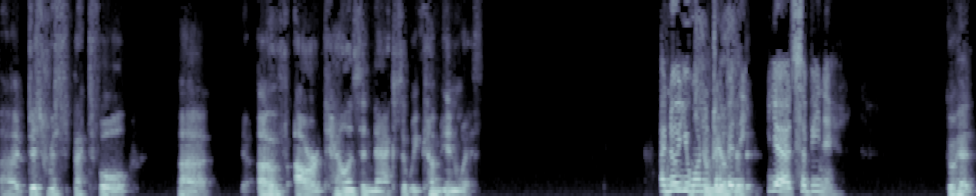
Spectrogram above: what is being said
uh, disrespectful uh, of our talents and knacks that we come in with. I know you want to jump in. The... Yeah, Sabine. Go ahead.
